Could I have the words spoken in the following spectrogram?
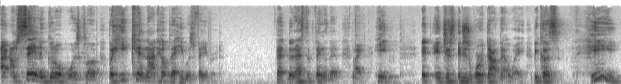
I am saying the good old boys club, but he cannot help that he was favored. That that's the thing is that like he it, it just it just worked out that way because he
